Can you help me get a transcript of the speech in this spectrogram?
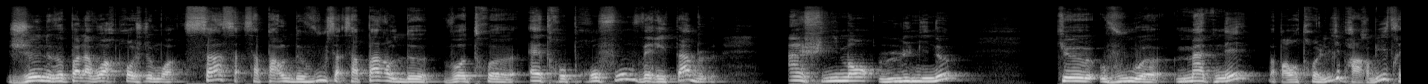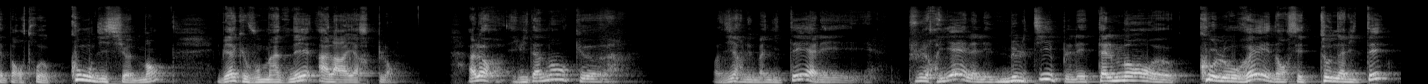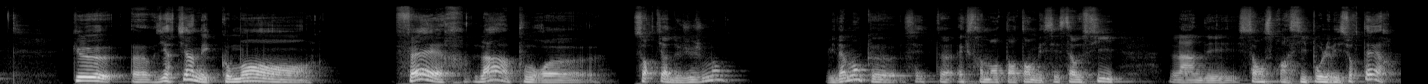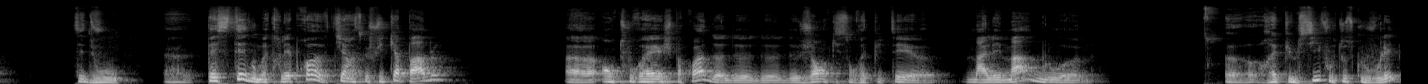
Je ne veux pas l'avoir proche de moi. Ça, ça, parle de vous, ça, parle de votre être profond, véritable, infiniment lumineux, que vous euh, maintenez par votre libre arbitre et par votre conditionnement, eh bien que vous maintenez à l'arrière-plan. Alors, évidemment que, on va dire, l'humanité, elle est plurielle, elle est multiple, elle est tellement euh, colorée dans ses tonalités que euh, dire tiens mais comment faire là pour euh, sortir du jugement? Évidemment que c'est extrêmement tentant, mais c'est ça aussi l'un des sens principaux de la vie sur Terre. C'est de vous tester, de vous mettre à l'épreuve. Tiens, est-ce que je suis capable, entouré, je sais pas quoi, de gens qui sont réputés mal aimables ou répulsifs ou tout ce que vous voulez,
